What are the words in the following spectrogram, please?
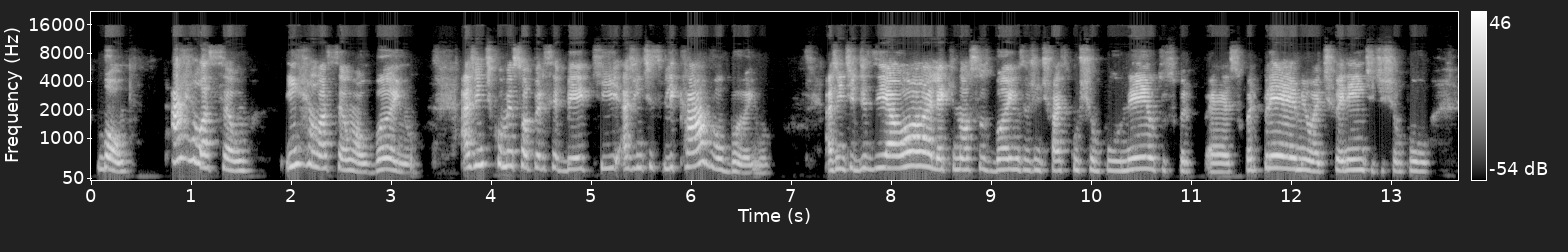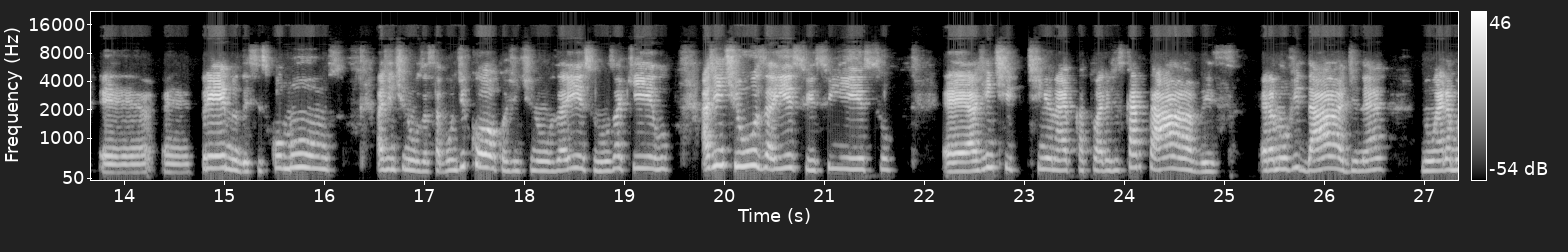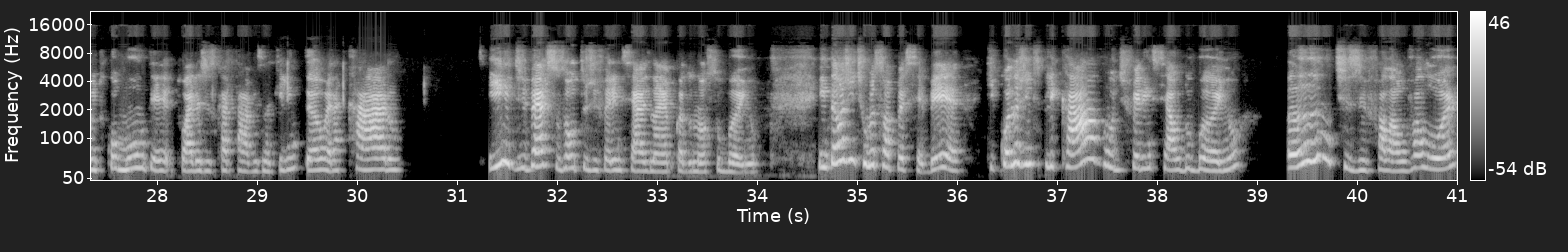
Bom, a relação em relação ao banho, a gente começou a perceber que a gente explicava o banho. a gente dizia, olha, que nossos banhos a gente faz com shampoo neutro, super, é, super premium, é diferente de shampoo é, é, premium desses comuns. A gente não usa sabão de coco, a gente não usa isso, não usa aquilo. A gente usa isso, isso e isso. É, a gente tinha na época toalhas descartáveis, era novidade, né? Não era muito comum ter toalhas descartáveis naquele então, era caro. E diversos outros diferenciais na época do nosso banho. Então a gente começou a perceber que quando a gente explicava o diferencial do banho, antes de falar o valor,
